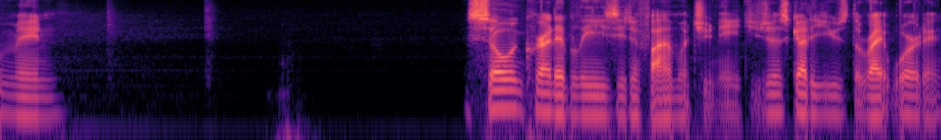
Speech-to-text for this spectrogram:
I mean, so incredibly easy to find what you need. You just got to use the right wording.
